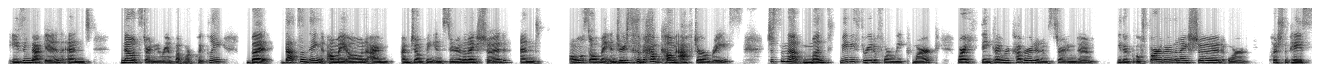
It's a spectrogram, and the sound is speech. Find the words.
easing back in and now it's starting to ramp up more quickly. But that's something on my own i'm i'm jumping in sooner than i should. And almost all of my injuries have come after a race just in that month maybe three to four week mark where i think i'm recovered and i'm starting to either go farther than i should or push the pace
